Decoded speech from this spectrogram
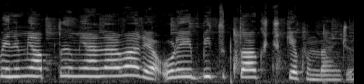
Benim yaptığım yerler var ya orayı bir tık daha küçük yapın bence.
